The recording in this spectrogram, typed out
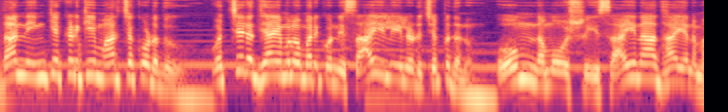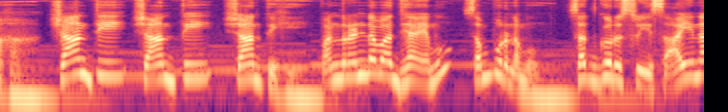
దాన్ని ఇంకెక్కడికి మార్చకూడదు. వచ్చే అధ్యాయంలో మరికొన్ని సాయి లీలడు చెప్పుదను. ఓం నమో శ్రీ సాయినాథాయ నమః. శాంతి శాంతి శాంతి. పన్నెండవ అధ్యాయము సంపూర్ణము. సద్గురు శ్రీ సాయినాథ్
